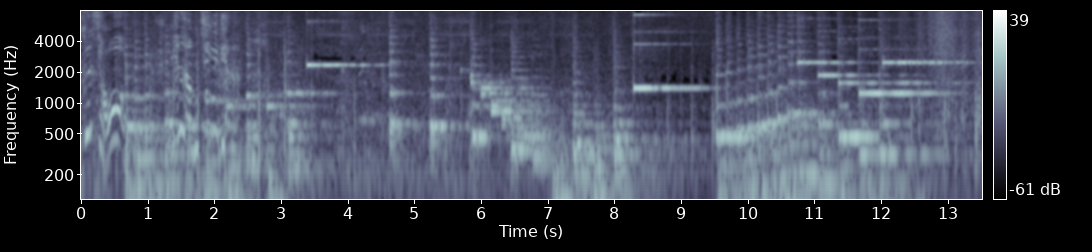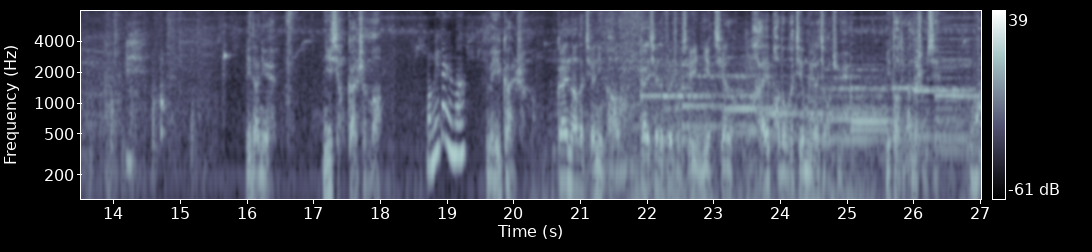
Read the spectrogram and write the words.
孙小欧，你冷静一点！李大妮。你想干什么？我没干什么。没干什么，该拿的钱你拿了，该签的分手协议你也签了，还跑到我的节目里来搅局，你到底安的什么心？我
